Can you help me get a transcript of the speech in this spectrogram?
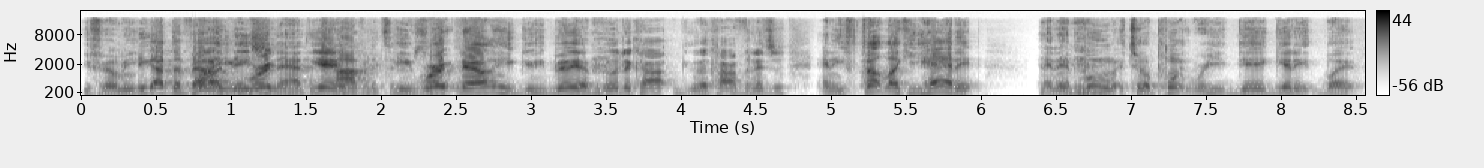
You feel me? He got the validation to have the confidence in he himself. worked now he, he built, built the, co- the confidence. And he felt like he had it and then boom to the point where he did get it but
